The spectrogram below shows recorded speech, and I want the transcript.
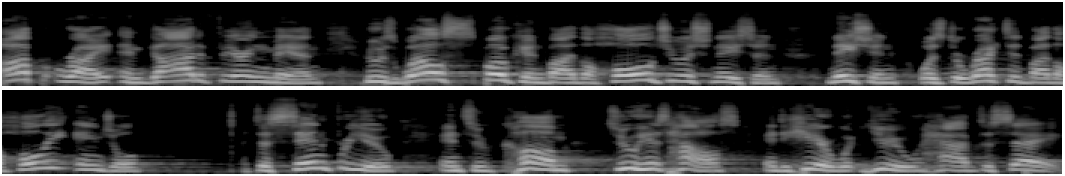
upright and God-fearing man, who is well spoken by the whole Jewish nation, nation, was directed by the holy angel to send for you and to come to his house and to hear what you have to say.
